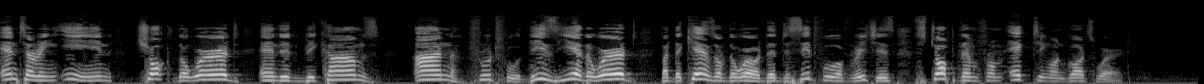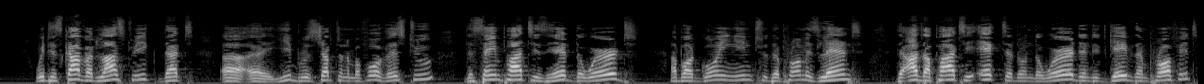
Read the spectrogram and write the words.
entering in, choke the word, and it becomes unfruitful. These hear the word, but the cares of the world, the deceitful of riches, stop them from acting on God's word. We discovered last week that uh, uh, Hebrews chapter number 4, verse 2, the same parties heard the word about going into the promised land. The other party acted on the word and it gave them profit,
